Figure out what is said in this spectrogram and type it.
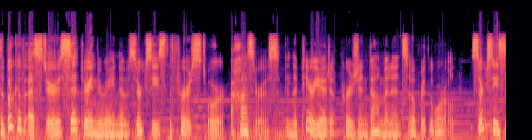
The Book of Esther is set during the reign of Xerxes I, or Ahasuerus, in the period of Persian dominance over the world. Xerxes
